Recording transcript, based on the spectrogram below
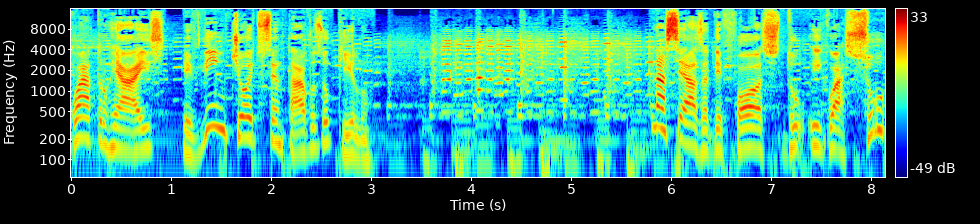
4,28 o quilo. Na Ceasa de Foz do Iguaçu,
